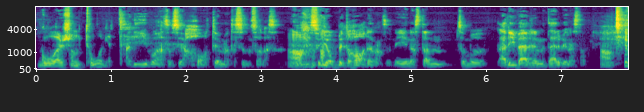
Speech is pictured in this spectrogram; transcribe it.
går som tåget. ja, det är ju bara, alltså, så jag hatar att möta Sundsvall alltså. Ja. Det är så jobbigt att ha den alltså. Det är nästan som att, ja, det är värre än ett derby nästan. Ja.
